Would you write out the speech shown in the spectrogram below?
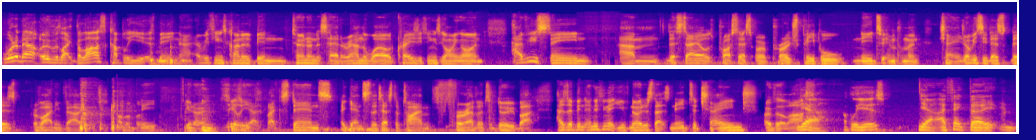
What about over like the last couple of years, being that everything's kind of been turned on its head around the world, crazy things going on? Have you seen um, the sales process or approach people need to implement change? Obviously, there's there's providing value, which is probably you know really uh, like stands against the test of time forever to do. But has there been anything that you've noticed that's need to change over the last yeah. couple of years? Yeah, I think the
